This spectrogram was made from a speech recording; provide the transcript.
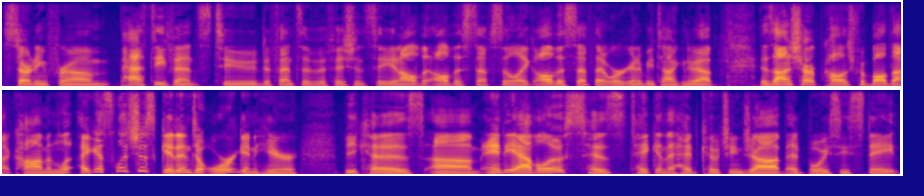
starting from pass defense to defensive efficiency and all the all this stuff. So like all this stuff that we're going to be talking about is on sharpcollegefootball.com. And I guess let's just get into Oregon here because um, Andy Avalos has taken the head coaching job at Boise State,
